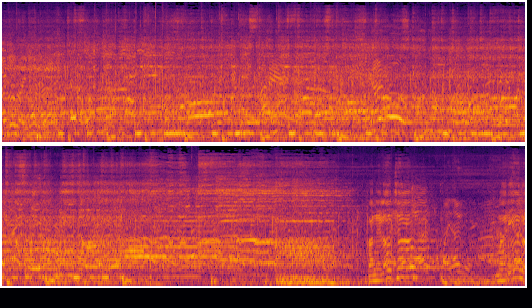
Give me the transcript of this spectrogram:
perdón, Hidalgo. Con el 8, Mariano.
